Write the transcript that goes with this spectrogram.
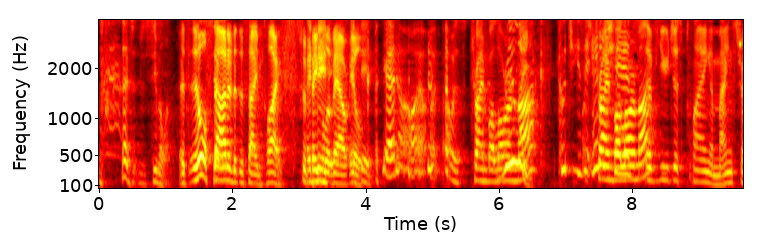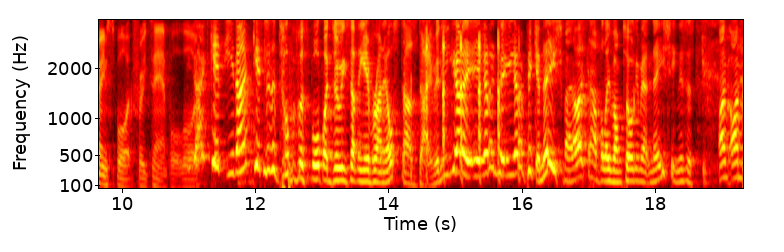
That's similar. It's, it all started at the same place for It people did, of our it ilk. did. Yeah, no, I, I- was trained by Lauren Mark. Could you, is Was there any trained by Laura chance Mark. of you just playing a mainstream sport, for example? Or You don't get you don't get to the top of a sport by doing something everyone else does, David. You gotta you gotta do you gotta pick a niche, mate. I can't believe I'm talking about niching. This is I'm, I'm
